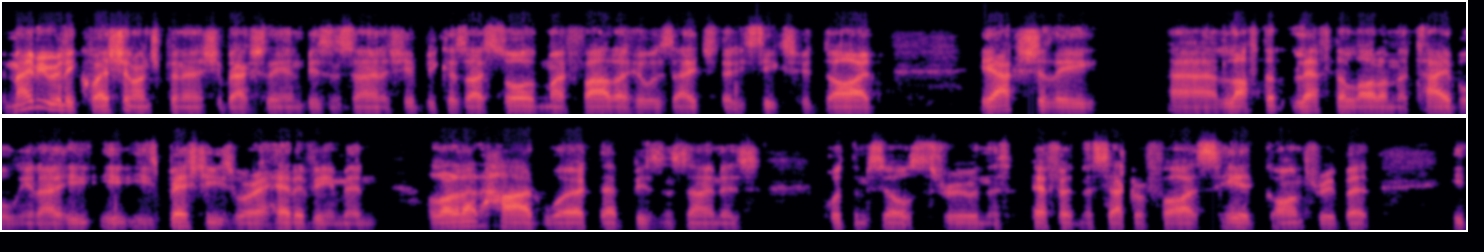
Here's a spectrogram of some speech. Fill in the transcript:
it made me really question entrepreneurship actually and business ownership because I saw my father, who was age 36, who died he actually uh, left left a lot on the table. You know, he, he, his besties were ahead of him, and a lot of that hard work that business owners put themselves through and the effort and the sacrifice he had gone through, but he,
